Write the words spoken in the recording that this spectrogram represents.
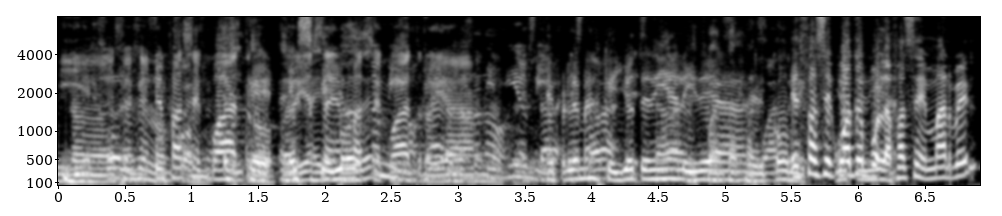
Y No, eso es en fase cómics. 4, Es que pero ya el está en fase de- 4 Claro, ya. no, no, El estaba- problema es que yo estaba- tenía la idea. ¿Es fase Yo 4 por la fase de Marvel?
